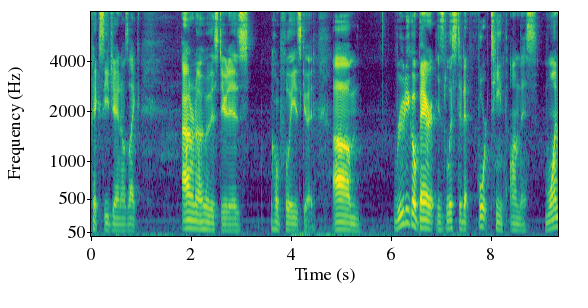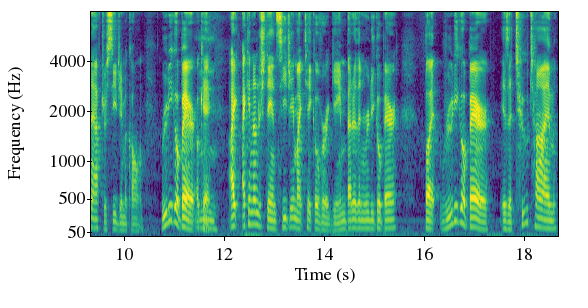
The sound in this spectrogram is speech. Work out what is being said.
pick CJ and I was like, I don't know who this dude is. Hopefully he's good. Um, Rudy Gobert is listed at 14th on this, one after CJ McCollum. Rudy Gobert, okay, Mm. I, I can understand CJ might take over a game better than Rudy Gobert, but Rudy Gobert is a two time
